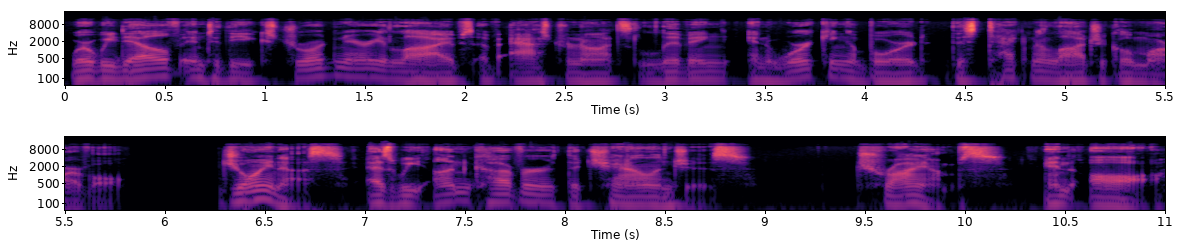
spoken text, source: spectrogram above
where we delve into the extraordinary lives of astronauts living and working aboard this technological marvel. Join us as we uncover the challenges, triumphs, and awe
